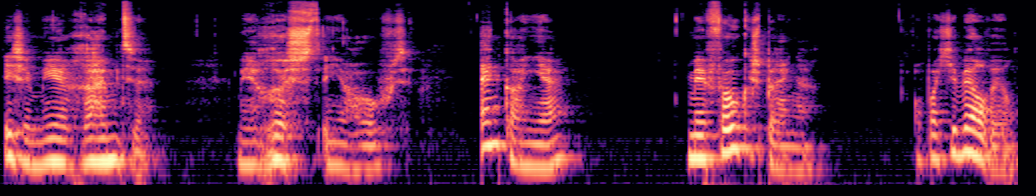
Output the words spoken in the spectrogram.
is er meer ruimte, meer rust in je hoofd. En kan je meer focus brengen op wat je wel wil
